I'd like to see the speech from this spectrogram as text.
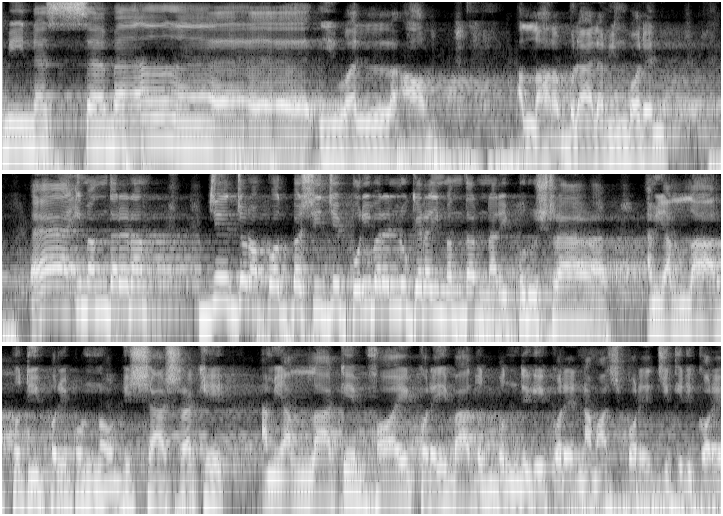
من السماء والأرض আল্লাহ রাব্বুল আলমিন বলেন হ্যাঁ ইমানদারেরা যে জনপদবাসী, যে পরিবারের লোকেরা ইমানদার নারী পুরুষরা, আমি আল্লাহর প্রতি পরিপূর্ণ বিশ্বাস রাখে। আমি আল্লাহকে ভয় করে, ইবাদত বন্দিগি করে, নামাজ পড়ে, জিকির করে।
